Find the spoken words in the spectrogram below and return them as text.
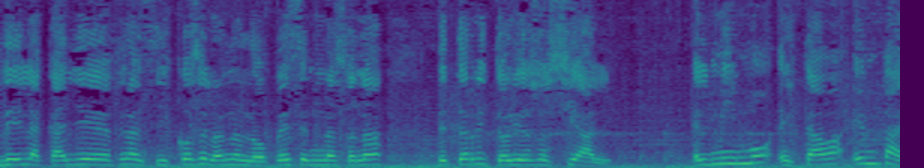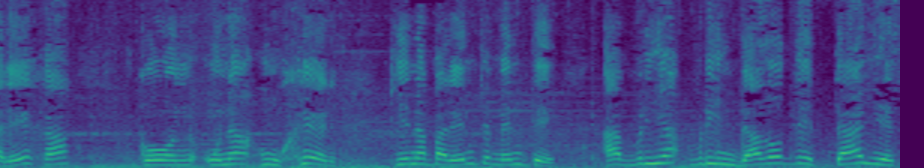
de la calle Francisco Solano López, en una zona de territorio social. El mismo estaba en pareja con una mujer, quien aparentemente habría brindado detalles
